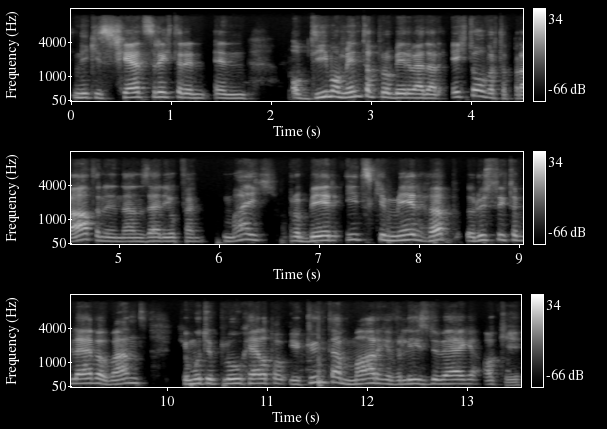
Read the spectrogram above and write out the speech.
Nick is scheidsrechter en, en op die momenten proberen wij daar echt over te praten. En dan zei hij ook van, Mike, probeer ietsje meer hup, rustig te blijven, want je moet je ploeg helpen. Je kunt dat, maar je verliest je eigen. Oké.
